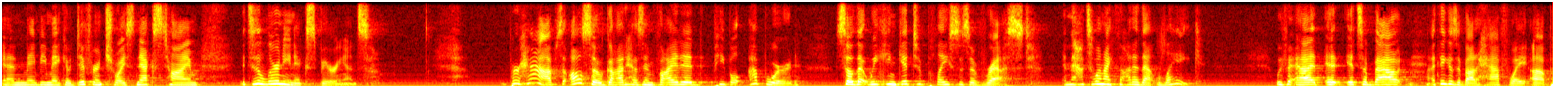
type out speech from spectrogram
and maybe make a different choice next time. It's a learning experience. Perhaps also God has invited people upward so that we can get to places of rest and that's when I thought of that lake. We've had, it, it's about, I think it's about halfway up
